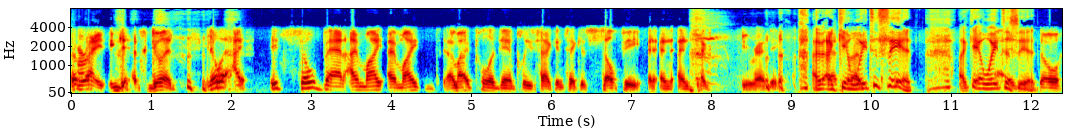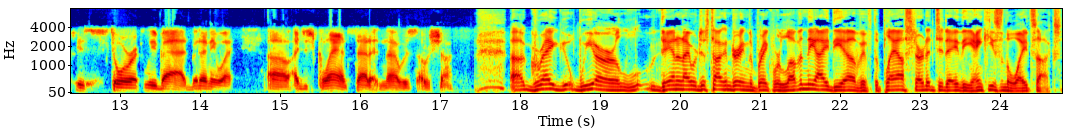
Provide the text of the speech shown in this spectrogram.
right. That's good. You know what? I it's so bad. I might, I might, I might pull a Dan Plesac and take a selfie and and text you, Randy. I, I can't wait to see it. I can't wait to see it. So historically bad, but anyway, uh, I just glanced at it and I was I was shocked. Uh, Greg, we are Dan and I were just talking during the break. We're loving the idea of if the playoffs started today, the Yankees and the White Sox.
